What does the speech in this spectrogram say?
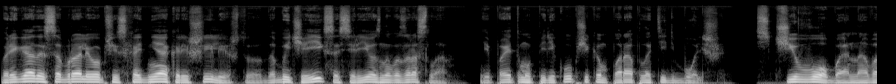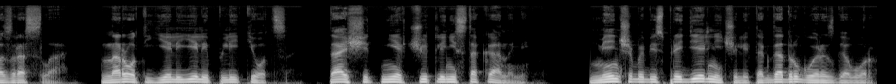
Бригады собрали общий сходняк и решили, что добыча Икса серьезно возросла, и поэтому перекупщикам пора платить больше. С чего бы она возросла? Народ еле-еле плетется, тащит нефть чуть ли не стаканами. Меньше бы беспредельничали, тогда другой разговор.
